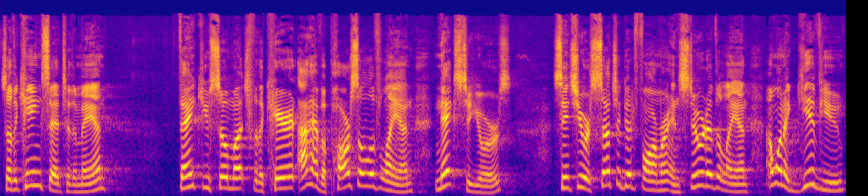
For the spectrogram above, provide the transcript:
So the king said to the man, Thank you so much for the carrot. I have a parcel of land next to yours. Since you are such a good farmer and steward of the land, I want to give you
